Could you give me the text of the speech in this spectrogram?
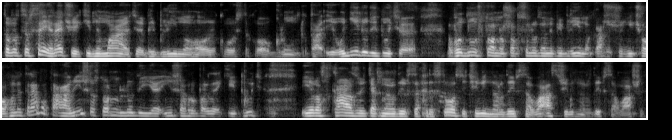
Тобто, це все є речі, які не мають біблійного якогось такого ґрунту. Та і одні люди йдуть е, в одну сторону, що абсолютно не біблійно кажуть, що нічого не треба. Та а в іншу сторону люди є інша група які йдуть і розказують, як народився Христос, і чи він народився вас, чи він народився в ваших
